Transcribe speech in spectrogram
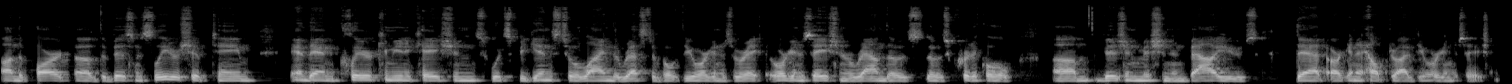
on the part of the business leadership team and then clear communications, which begins to align the rest of the organization around those, those critical um, vision, mission, and values that are going to help drive the organization.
